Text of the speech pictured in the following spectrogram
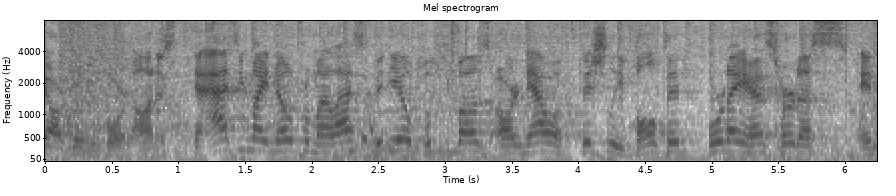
AR moving forward, honestly. Now, as you might know from my last video, Boogie Bombs are now officially vaulted. Fortnite has heard us and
